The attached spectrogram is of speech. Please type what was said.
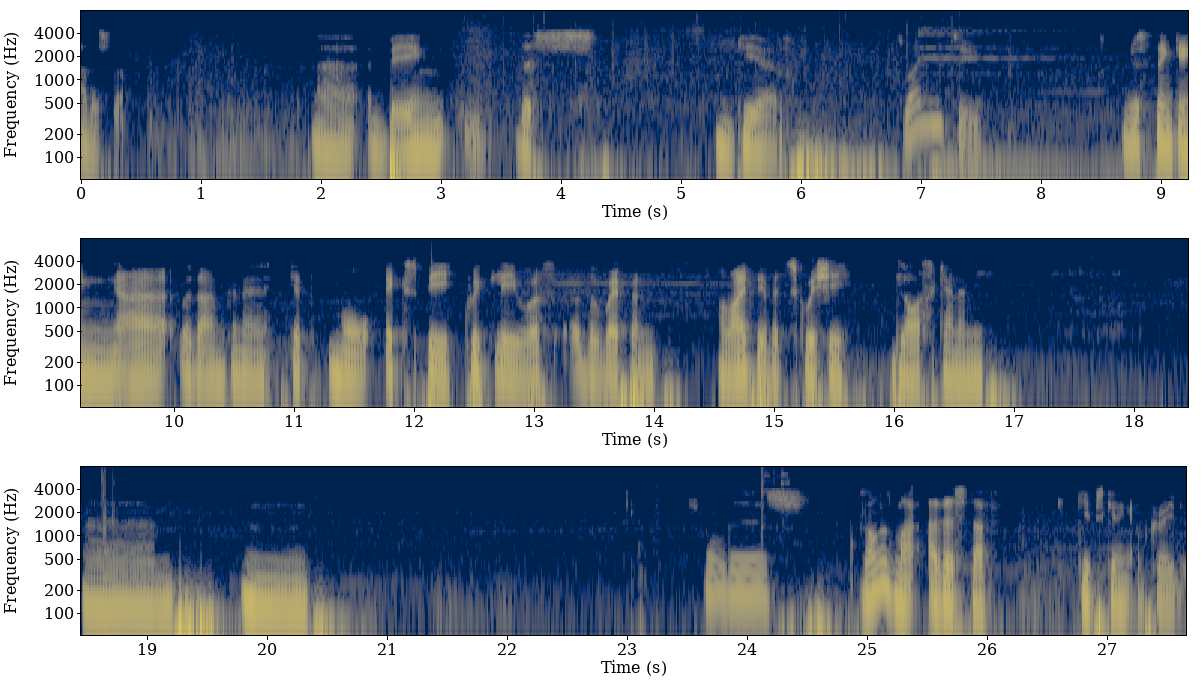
other stuff. Uh, being this gear. Do I need to? I'm just thinking uh, whether I'm gonna get more XP quickly with the weapon. I might be a bit squishy, glass cannony. Um, hmm. Shoulders. As long as my other stuff keeps getting upgraded,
